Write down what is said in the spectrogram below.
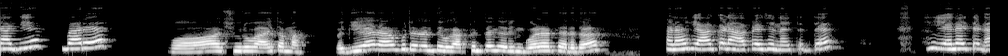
ನಾಗಿ ಬಾರೆ? ವಾ ಶುರು ಆಯ್ತಮ್ಮ ಇವಾಗ ಏನಾಗ್ಬಿಟ್ಟದಂತ ಇವಾಗ ಅಕ್ಕನ ತಂಗಿ ಹಿಂಗೆ ಗೋಳಾಡ್ತಾ ಇರೋದು? ಅಣ್ಣ ಯಾಕಣ್ಣ ಆಪರೇಷನ್ ಆಯ್ತಂತೆ? ಏನಾಯ್ತಣ್ಣ?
